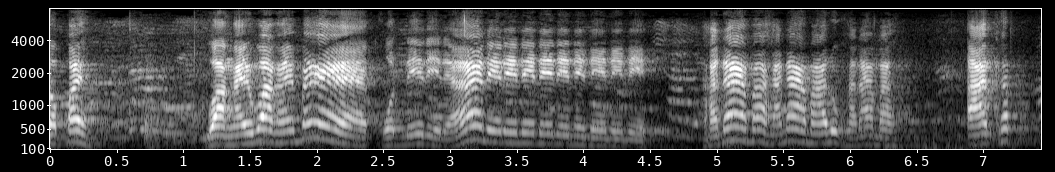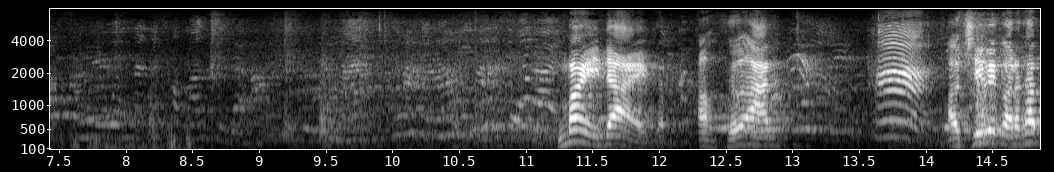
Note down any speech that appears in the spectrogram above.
ต่อไป ว่าไงว่าไงแม่คนนี้นี่นะนี่นี่นี่นี่นี่นี่นี่นี่หันหน้ามาหันหน้ามาลูกหันหน้ามา อ่านครับ ไม่ได้ครับ เอาเธออ่านห้าเอาชี้ไว้ก่อนนะครับ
